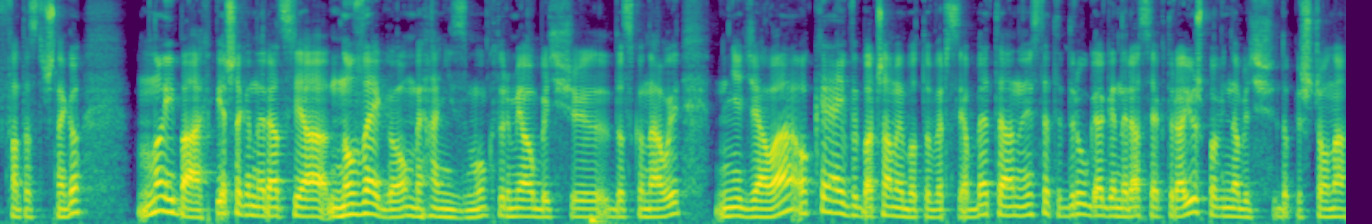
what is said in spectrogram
fantastycznego. No i bach, pierwsza generacja nowego mechanizmu, który miał być e, doskonały, nie działa. Ok, wybaczamy, bo to wersja beta. No niestety druga generacja, która już powinna być dopieszczona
